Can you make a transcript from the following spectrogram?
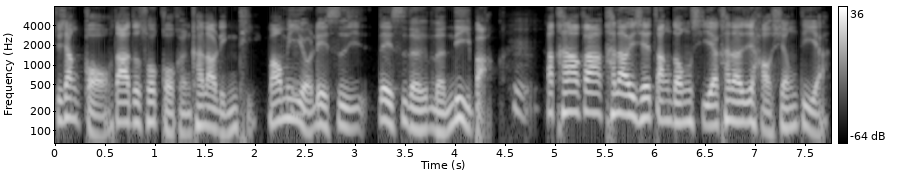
就像狗，大家都说狗可能看到灵体，猫咪有类似、嗯、类似的能力吧。嗯，它看到刚刚看到一些脏东西啊，看到一些好兄弟啊，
